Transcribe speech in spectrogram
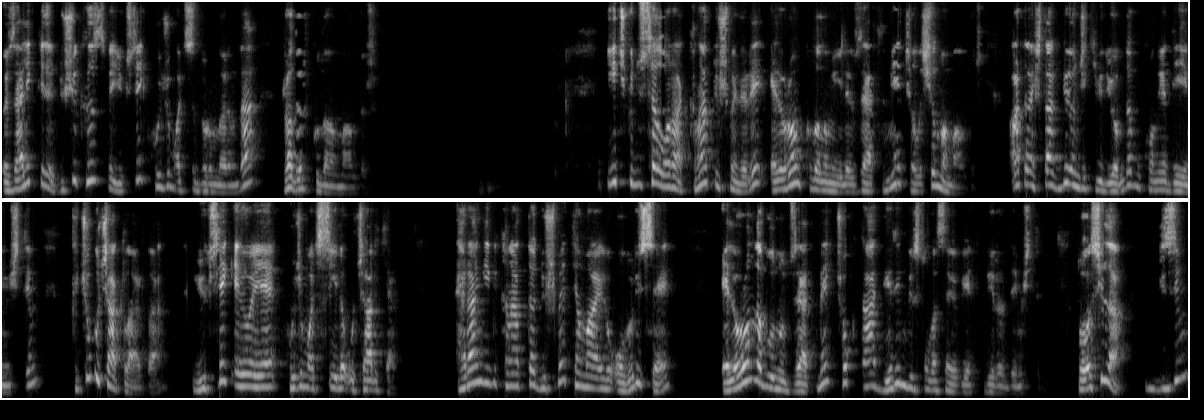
özellikle de düşük hız ve yüksek hücum açısı durumlarında rudder kullanılmalıdır. İçgüdüsel olarak kanat düşmeleri aileron kullanımı ile düzeltilmeye çalışılmamalıdır. Arkadaşlar bir önceki videomda bu konuya değinmiştim. Küçük uçaklarda yüksek EO'ye hücum açısıyla uçarken herhangi bir kanatta düşme temayülü olur ise aileronla bunu düzeltmek çok daha derin bir sola sebebiyet verir demiştim. Dolayısıyla bizim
